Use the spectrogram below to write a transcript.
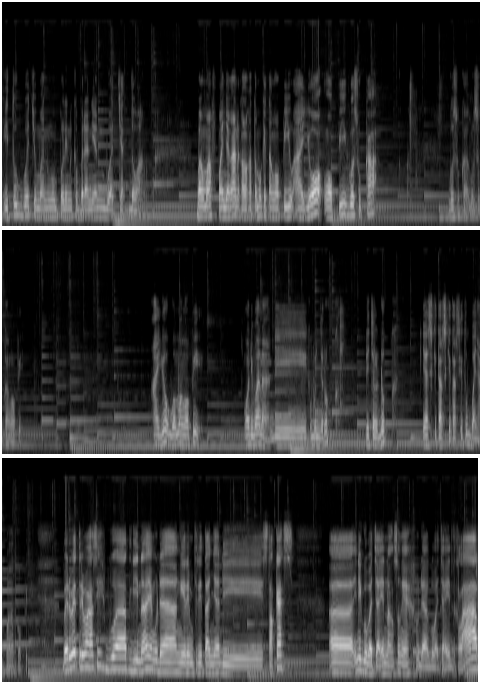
Itu gue cuman ngumpulin keberanian buat chat doang. Bang maaf panjangan kalau ketemu kita ngopi yuk. Ayo ngopi. Gue suka. Gue suka gue suka ngopi. Ayo gue mau ngopi. Mau di mana? Di kebun jeruk? Di celduk? Ya sekitar sekitar situ banyak banget kopi by the way terima kasih buat Gina yang udah ngirim ceritanya di Stokes uh, ini gue bacain langsung ya. Udah gue bacain kelar.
